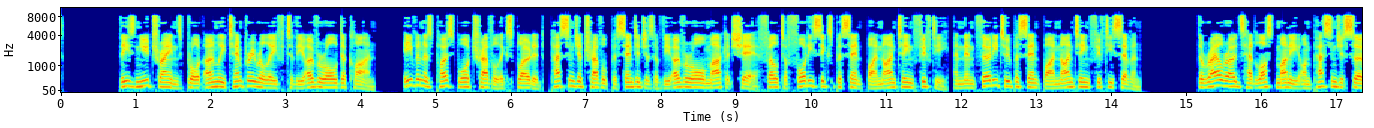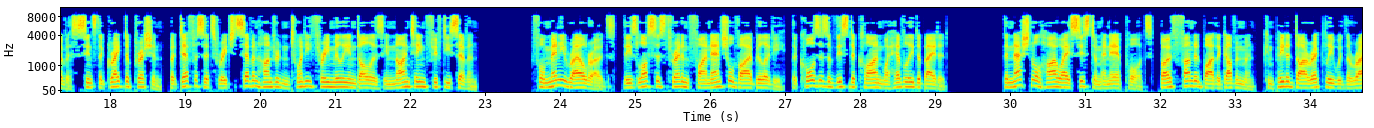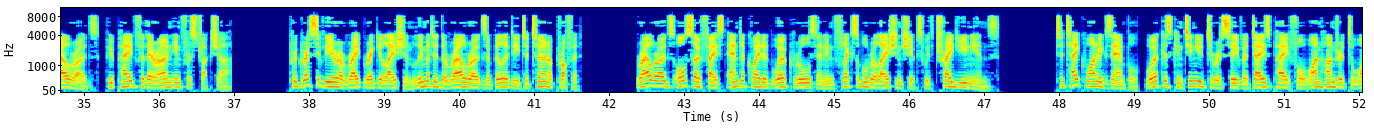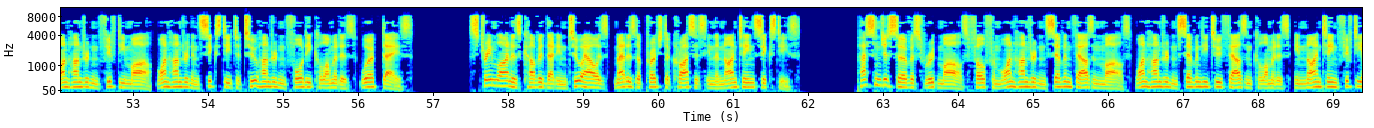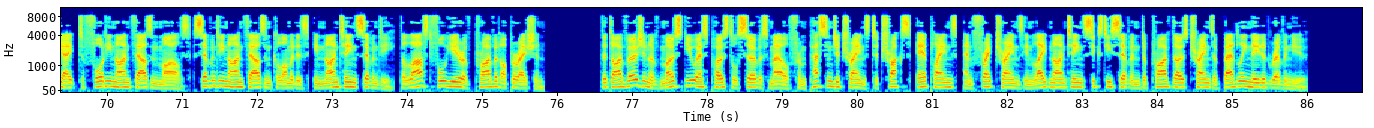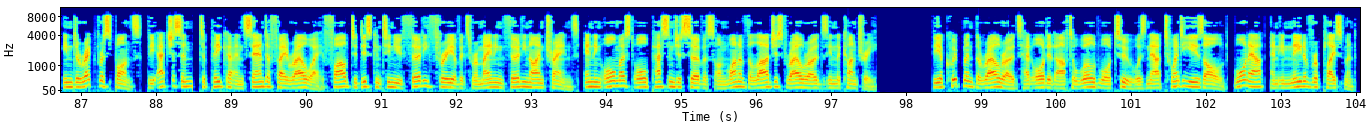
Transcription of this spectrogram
These new trains brought only temporary relief to the overall decline. Even as post-war travel exploded, passenger travel percentages of the overall market share fell to 46% by 1950, and then 32% by 1957. The railroads had lost money on passenger service since the Great Depression, but deficits reached $723 million in 1957. For many railroads, these losses threatened financial viability. The causes of this decline were heavily debated. The National Highway System and airports, both funded by the government, competed directly with the railroads, who paid for their own infrastructure. Progressive-era rate regulation limited the railroads' ability to turn a profit. Railroads also faced antiquated work rules and inflexible relationships with trade unions. To take one example, workers continued to receive a day's pay for 100 to 150 mile 160 to 240 kilometers work days. Streamliners covered that in two hours. Matters approached a crisis in the 1960s. Passenger service route miles fell from 107,000 miles (172,000 kilometers) in 1958 to 49,000 miles (79,000 kilometers) in 1970, the last full year of private operation. The diversion of most U.S. Postal Service mail from passenger trains to trucks, airplanes, and freight trains in late 1967 deprived those trains of badly needed revenue. In direct response, the Atchison, Topeka and Santa Fe Railway filed to discontinue 33 of its remaining 39 trains, ending almost all passenger service on one of the largest railroads in the country. The equipment the railroads had ordered after World War II was now 20 years old, worn out, and in need of replacement.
